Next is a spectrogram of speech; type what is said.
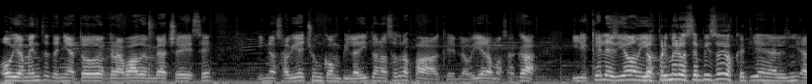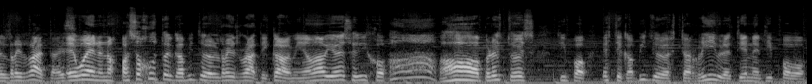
obviamente tenía todo grabado en VHS y nos había hecho un compiladito a nosotros para que lo viéramos acá. ¿Y qué le dio a mi Los primeros episodios que tienen el, el Rey Rata. ese. Eh, bueno, nos pasó justo el capítulo del Rey Rat y claro, mi mamá vio eso y dijo, ah, pero esto es tipo, este capítulo es terrible, tiene tipo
